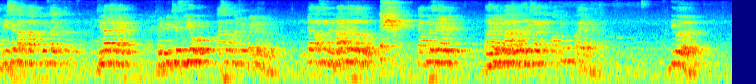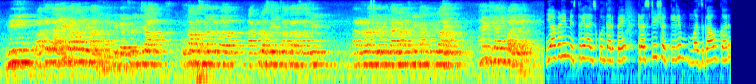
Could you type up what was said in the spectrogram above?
अधीक्षक असतात पोलीस आयुक्त जिल्हाधिकारी जेपीचे सीईओ अशा लोकांची बैठक होते. आणि त्यात असा निर्धार केला जातो की आपलं जे दहावी आणि बारावी परीक्षा कॉपी बुक आहे अगदी मी राज्याच्या अनेक भागामध्ये काम केलं. अगदी गडचिरोलीच्या कोकापासून नागपूर असेल सातारा सांगली अनेक ठिकाणी यावेळी मिस्त्री हायस्कूलतर्फे ट्रस्टी शकील मजगावकर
